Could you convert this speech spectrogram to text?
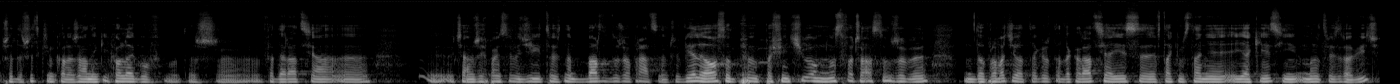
przede wszystkim koleżanek i kolegów, bo też e, federacja, e, e, chciałem, żebyście Państwo wiedzieli, to jest bardzo dużo pracy. Znaczy wiele osób poświęciło mnóstwo czasu, żeby doprowadzić do tego, że ta deklaracja jest w takim stanie, jak jest i może coś zrobić.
